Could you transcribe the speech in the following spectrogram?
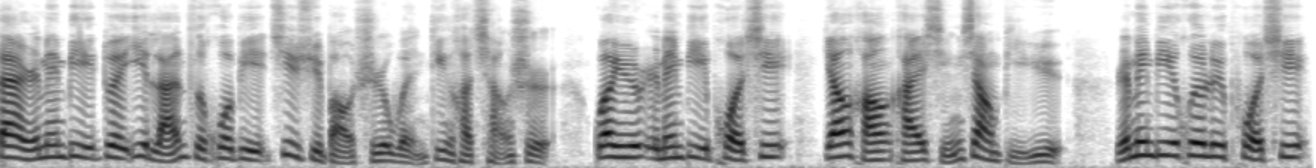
但人民币对一篮子货币继续保持稳定和强势。关于人民币破七，央行还形象比喻。人民币汇率破七，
